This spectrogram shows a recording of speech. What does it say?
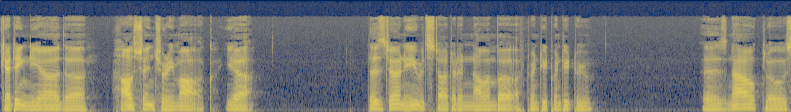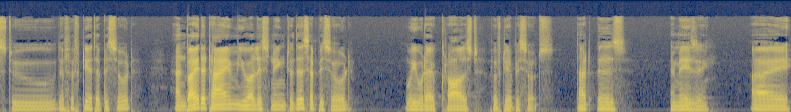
getting near the half century mark. Yeah. This journey, which started in November of 2022, is now close to the 50th episode. And by the time you are listening to this episode, we would have crossed 50 episodes. That is amazing. I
